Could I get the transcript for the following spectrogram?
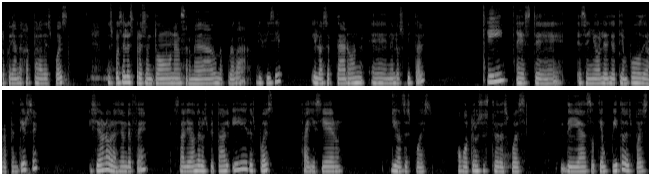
lo querían dejar para después. Después se les presentó una enfermedad, una prueba difícil y lo aceptaron en el hospital. Y este el Señor les dio tiempo de arrepentirse. Hicieron la oración de fe, salieron del hospital y después fallecieron. Dios después. Otros este, después días o tiempito después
